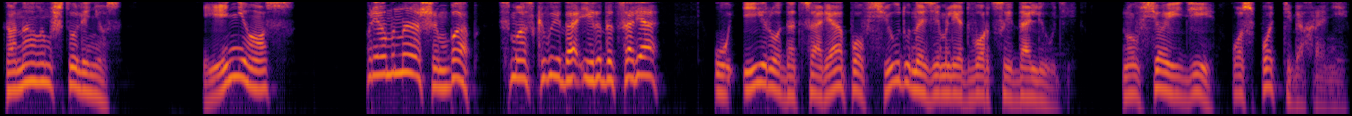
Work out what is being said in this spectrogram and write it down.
Каналом, что ли, нес? И нес. Прям нашим, баб, с Москвы до Ирода царя? У Ирода царя повсюду на земле дворцы да люди. Ну все, иди, Господь тебя храни.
